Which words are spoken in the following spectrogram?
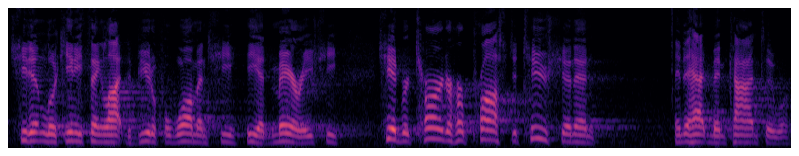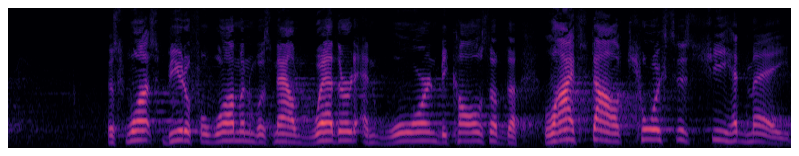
She didn't look anything like the beautiful woman she, he had married. She, she had returned to her prostitution, and, and it hadn't been kind to her. This once beautiful woman was now weathered and worn because of the lifestyle choices she had made.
